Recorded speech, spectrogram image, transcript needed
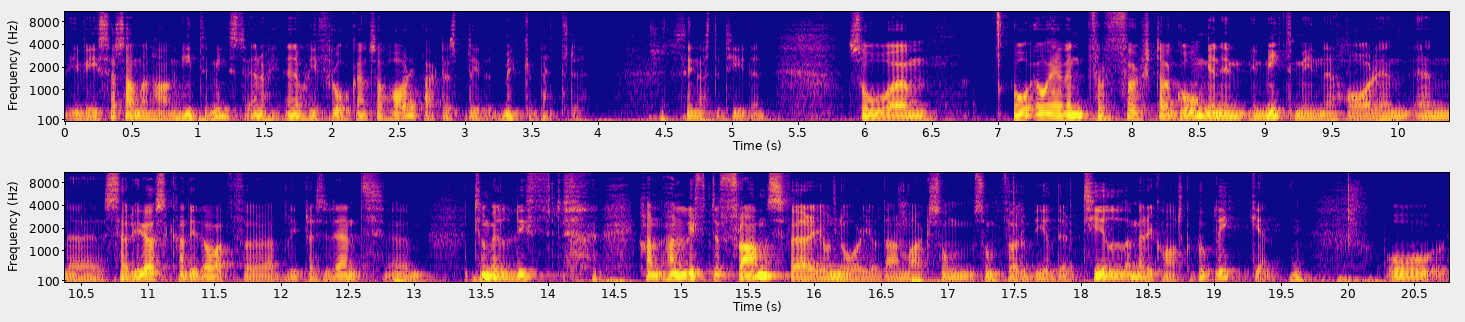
i vissa sammanhang, inte minst energifrågan, så har det faktiskt blivit mycket bättre senaste tiden. Så, ehm, och, och, även för första gången i, i mitt minne har en, en, eh, seriös kandidat för att bli president um, till och med lyft, han, han lyfter fram Sverige, och Norge och Danmark som, som förebilder till amerikanska publiken. Mm. Och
